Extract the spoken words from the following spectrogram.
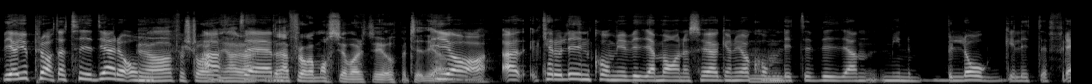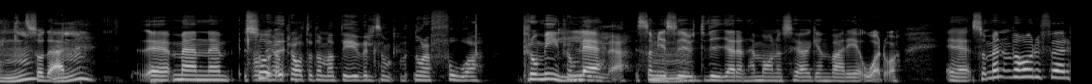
Vi har ju pratat tidigare om Ja, jag förstår att, att ni har, eh, den här frågan måste ju ha varit uppe tidigare. Ja, Caroline kom ju via Manushögen och jag kom Mm. lite via min blogg, lite fräckt Mm, sådär. Eh, Men eh, Så, så vi har pratat om att det är liksom några få... promille, promille. som ges Mm. ut via den här Manushögen varje år då. Eh, Så, men vad har du för...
